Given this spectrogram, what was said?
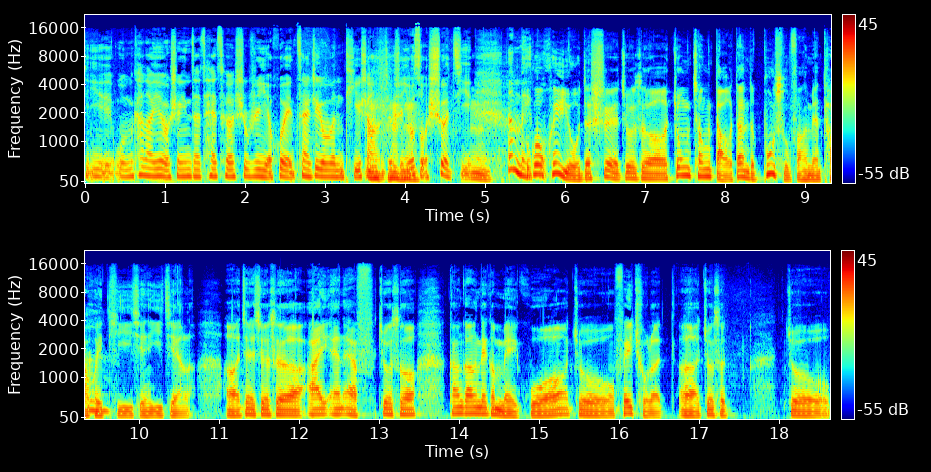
也我们看到也有声音在猜测，是不是也会在这个问题上就是有所涉及？嗯，那美国会有的是，就是说中程导弹的部署方面，他会提一些意见了。呃，这就是 INF，就是说刚刚那个美国就废除了，呃，就是就。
